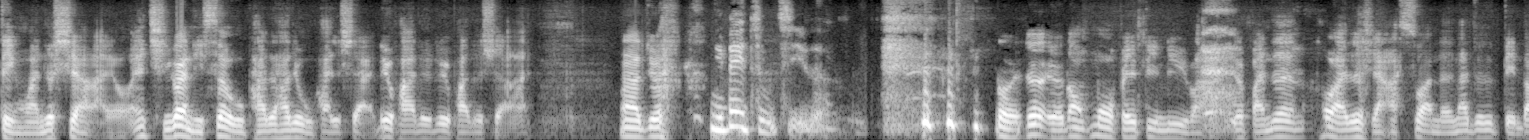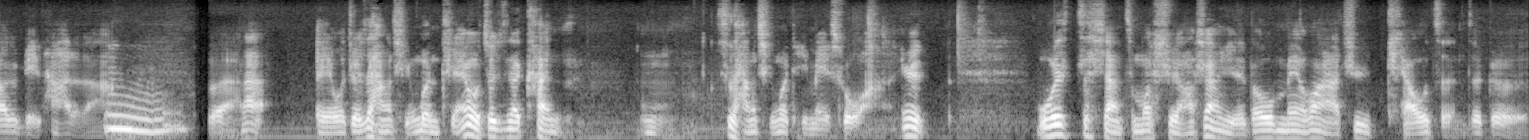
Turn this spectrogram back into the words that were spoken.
顶完就下来哦。哎，奇怪，你设五排的，他就五排就下来；六排的六排就下来。那就 你被阻击了。对，就有那种墨菲定律吧。就反正后来就想啊，算了，那就是点到就给他了啦。嗯，对啊。那哎，我觉得是行情问题，因为我最近在看，嗯，是行情问题没错啊。因为我在想怎么选，好像也都没有办法去调整这个。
